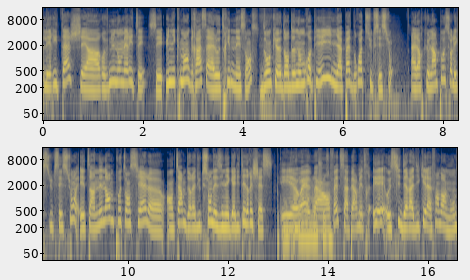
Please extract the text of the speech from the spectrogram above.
l'héritage, c'est un revenu non mérité. C'est uniquement grâce à la loterie de naissance. Donc, euh, dans de nombreux pays, il n'y a pas de droit de succession. Alors que l'impôt sur les successions est un énorme potentiel euh, en termes de réduction des inégalités de richesse. Et euh, ouais, bah, en fait, ça permettrait aussi d'éradiquer la faim dans le monde.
